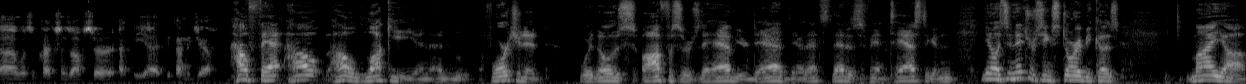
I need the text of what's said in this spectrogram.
uh, was a corrections officer at the uh, the county jail. How fat? How how lucky and, and fortunate were those officers to have your dad there? That's that is fantastic. And you know, it's an interesting story because my uh,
